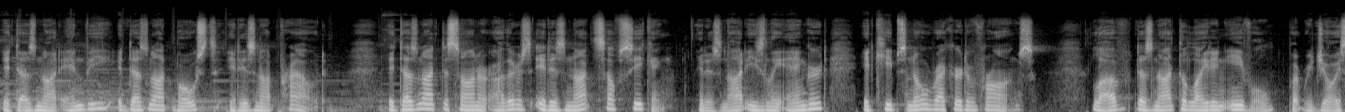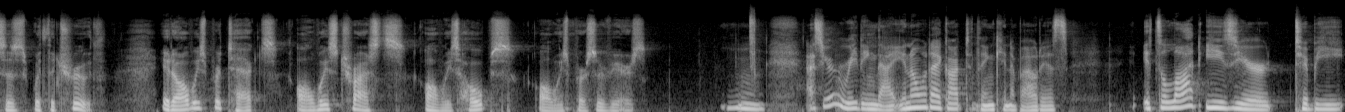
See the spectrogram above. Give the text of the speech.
It does not envy, it does not boast, it is not proud. It does not dishonor others, it is not self seeking. It is not easily angered, it keeps no record of wrongs. Love does not delight in evil, but rejoices with the truth. It always protects, always trusts, always hopes, always perseveres. Mm. As you're reading that, you know what I got to thinking about is it's a lot easier to be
